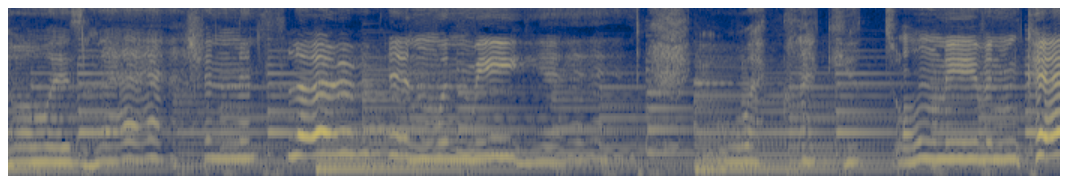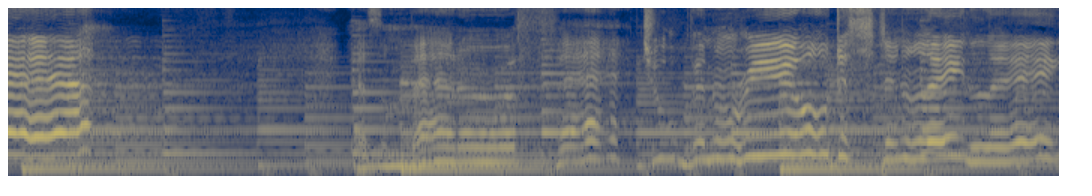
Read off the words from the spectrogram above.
always laughing and flirting with me, and you act like you don't even care. As a matter of fact, you've been real distant lately,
